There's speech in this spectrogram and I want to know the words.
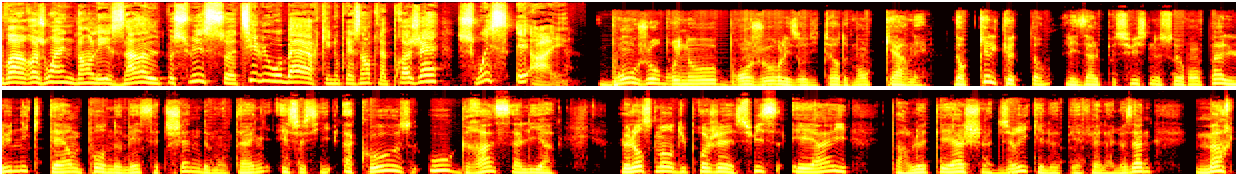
va rejoindre dans les Alpes suisses Thierry Aubert qui nous présente le projet Swiss AI. Bonjour Bruno, bonjour les auditeurs de mon carnet. Dans quelques temps, les Alpes suisses ne seront pas l'unique terme pour nommer cette chaîne de montagnes, et ceci à cause ou grâce à l'IA. Le lancement du projet Swiss AI par l'ETH à Zurich et le PFL à Lausanne marque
